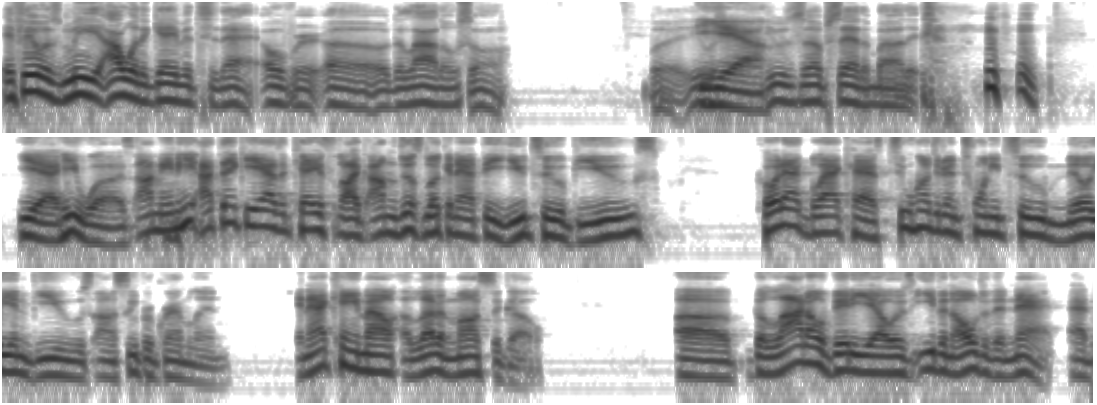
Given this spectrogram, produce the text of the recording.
if it was me, I would have gave it to that over uh the Latto song. But he was, Yeah. he was upset about it. Yeah, he was. I mean, he I think he has a case like I'm just looking at the YouTube views. Kodak Black has 222 million views on Super Gremlin, and that came out 11 months ago. Uh, the Latto video is even older than that, at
